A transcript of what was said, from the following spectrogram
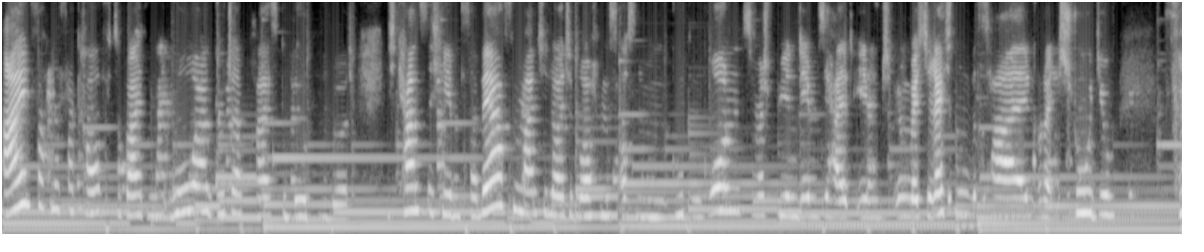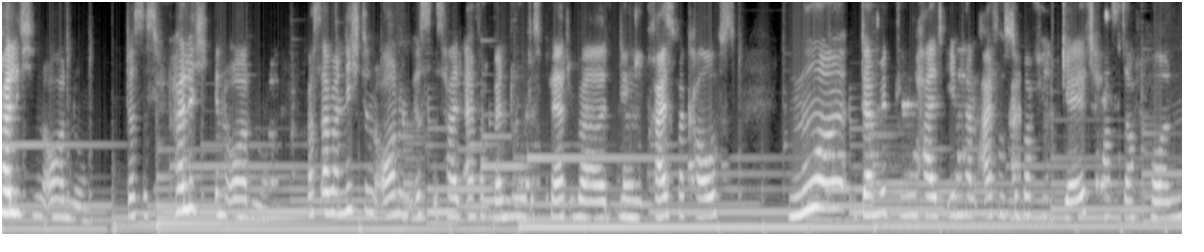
einfach nur verkauft, sobald ein hoher, guter Preis geboten wird. Ich kann es nicht jedem verwerfen. Manche Leute brauchen es aus einem guten Grund, zum Beispiel indem sie halt eben irgendwelche Rechnungen bezahlen oder ihr Studium. Völlig in Ordnung. Das ist völlig in Ordnung. Was aber nicht in Ordnung ist, ist halt einfach, wenn du das Pferd über den Preis verkaufst nur damit du halt eben dann einfach super viel Geld hast davon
